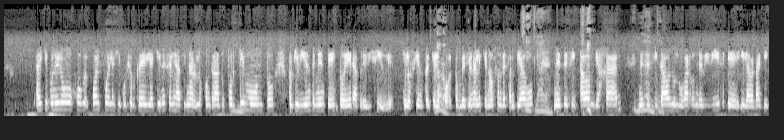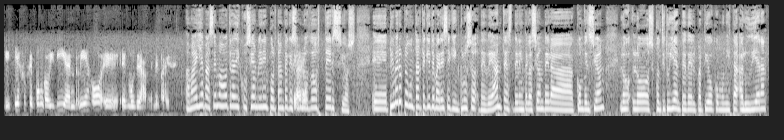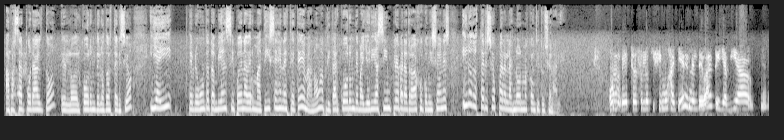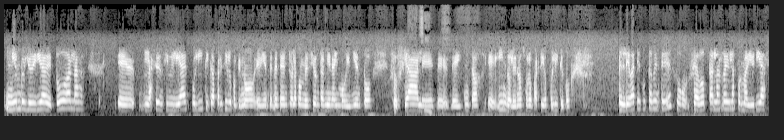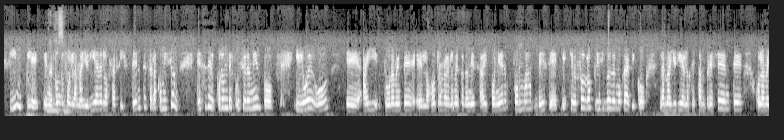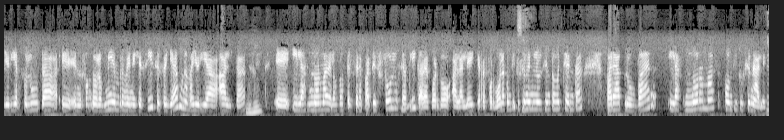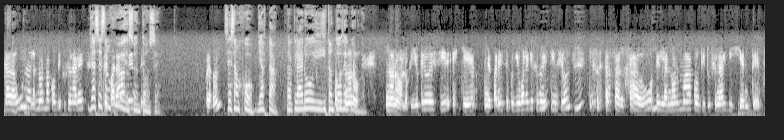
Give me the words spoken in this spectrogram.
hay que poner ojo cuál fue la ejecución previa, quiénes se les asignaron los contratos, por qué monto, porque evidentemente esto era previsible, que lo siento, que los convencionales que no son de Santiago necesitaban viajar, necesitaban un lugar donde vivir eh, y la verdad que, que, eso se ponga hoy día en riesgo eh, es muy grave, me parece. Amaya, pasemos a otra discusión bien importante que son los dos tercios. Eh, primero preguntarte qué te parece que incluso desde antes de la instalación de la convención los constituyentes del Partido Comunista aludieran a pasar por alto eh, lo del quórum de los dos tercios y ahí te pregunto también si pueden haber matices en este tema, ¿no? Aplicar quórum de mayoría simple para trabajo de comisiones y los dos tercios para las normas constitucionales. Bueno, de hecho eso es lo que hicimos ayer en el debate y había miembros, yo diría, de todas las eh, las sensibilidades políticas, para decirlo, porque no, evidentemente dentro de la convención también hay movimientos sociales de, distintos eh, índoles, no solo partidos políticos. El debate es justamente eso, se adoptan las reglas por mayoría simple, en el fondo son la mayoría de los asistentes a la comisión. Ese es el quórum de funcionamiento. Y luego eh, hay seguramente en los otros reglamentos también se va a disponer formas de ese, que son los principios democráticos, la mayoría de los que están presentes o la mayoría absoluta, eh, en el fondo de los miembros en ejercicio, eso ya es una mayoría alta, eh, y las normas de las dos terceras partes solo se aplica de acuerdo a la ley que reformó la Constitución de 1980 para aprobar las normas constitucionales, cada una de las normas constitucionales. Ya se zanjó eso entonces. ¿Perdón? Se zanjó, ya está, está claro y, están todos de acuerdo. No, no, lo que yo quiero decir es que me parece, porque igual hay que hacer una ¿Mm? distinción, ¿Mm? que eso está zanjado ¿Mm? en la norma constitucional vigente.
